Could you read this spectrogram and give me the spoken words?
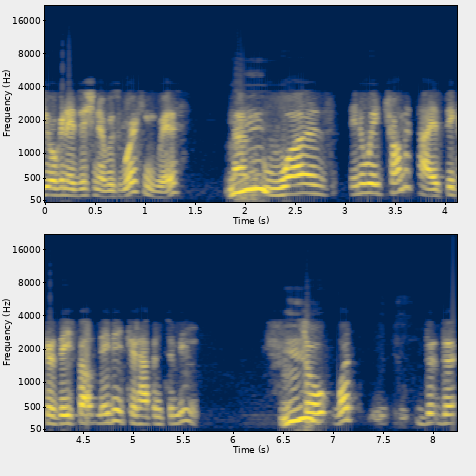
the organization I was working with um, mm-hmm. was in a way traumatized because they felt maybe it could happen to me. Mm. So what the, the,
